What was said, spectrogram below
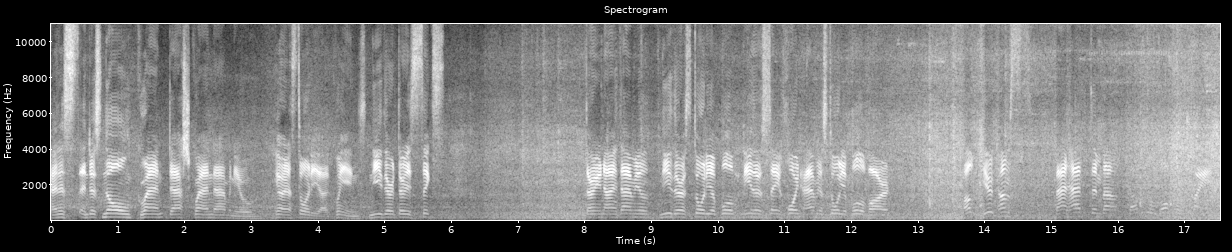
and it's and there's no Grand Dash Grand Avenue here in Astoria, Queens. Neither 36 39th Avenue, neither Astoria Boulevard, neither say Hoyt Avenue, Astoria Boulevard. Oh, here comes Manhattan bound local train.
